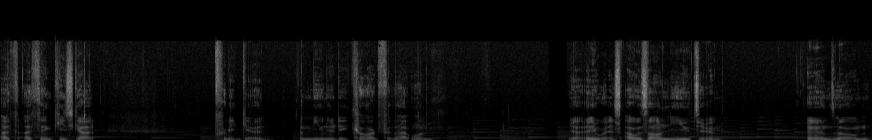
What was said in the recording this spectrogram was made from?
I, th- I think he's got pretty good immunity card for that one. Yeah, anyways, I was on YouTube, and, um,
